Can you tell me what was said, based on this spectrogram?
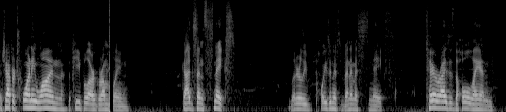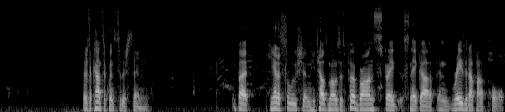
In chapter 21, the people are grumbling. God sends snakes, literally poisonous, venomous snakes, terrorizes the whole land. There's a consequence to their sin. But he had a solution. He tells Moses, put a bronze snake up and raise it up on a pole.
